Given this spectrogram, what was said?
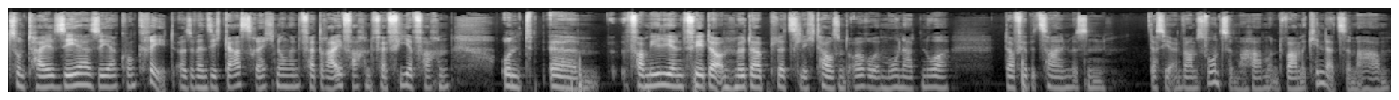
zum Teil sehr, sehr konkret. Also wenn sich Gasrechnungen verdreifachen, vervierfachen und äh, Familien, Väter und Mütter plötzlich 1000 Euro im Monat nur dafür bezahlen müssen, dass sie ein warmes Wohnzimmer haben und warme Kinderzimmer haben,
